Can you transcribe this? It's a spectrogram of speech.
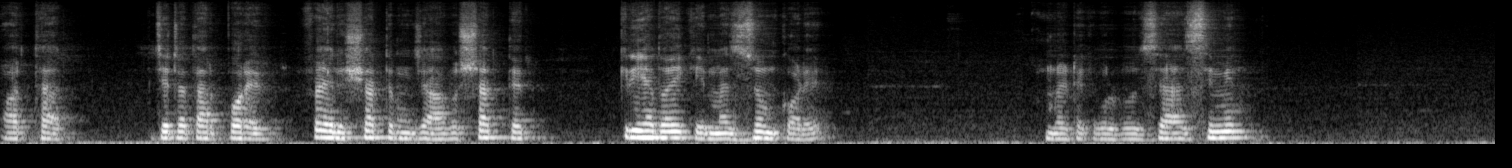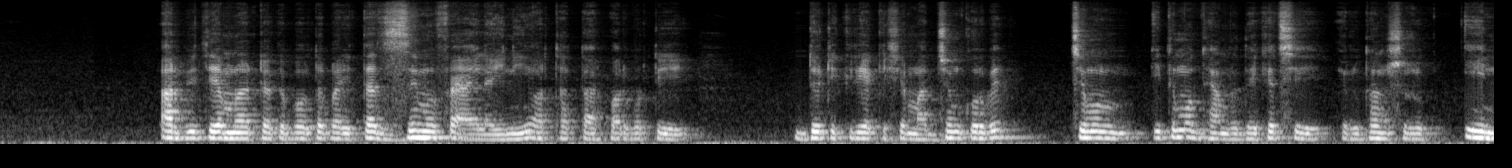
অর্থাৎ যেটা তার পরের ফেল শর্ত এবং যা আবশ্যর্তের ক্রিয়াদয়কে মাজুম করে, আমরা এটাকে বলব জাজিমিন আরবিতে আমরা এটাকে বলতে পারি তাজিম ফাইলাইনি অর্থাৎ তার পরবর্তী দুটি ক্রিয়াকে সে মাধ্যম করবে। যেমন ইতিমধ্যে আমরা দেখেছি এর উদাহরণস্বরূপ ইন,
